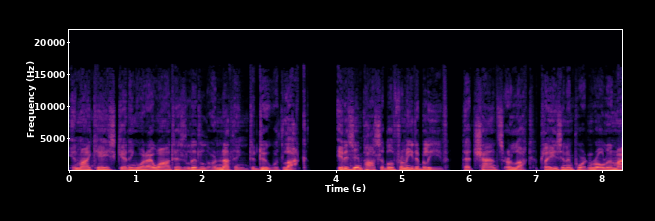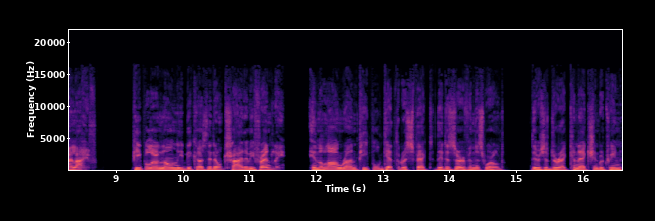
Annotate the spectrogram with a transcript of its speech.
In my case, getting what I want has little or nothing to do with luck. It is impossible for me to believe that chance or luck plays an important role in my life. People are lonely because they don't try to be friendly. In the long run, people get the respect they deserve in this world. There's a direct connection between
